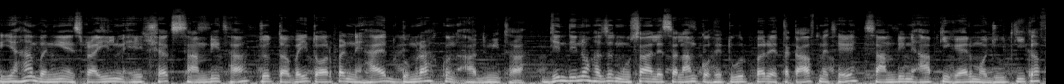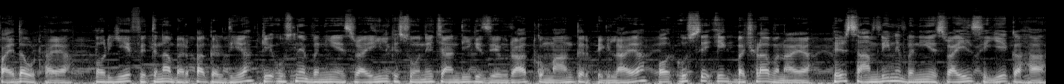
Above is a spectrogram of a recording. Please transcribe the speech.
یہاں بنی اسرائیل میں ایک شخص سامری تھا جو طبعی طور پر نہایت گمراہ کن آدمی تھا۔ جن دنوں حضرت موسیٰ علیہ السلام کوہ تور پر اعتکاف میں تھے، سامری نے آپ کی غیر موجودگی کا فائدہ اٹھایا اور یہ فتنہ برپا کر دیا کہ اس نے بنی اسرائیل کے سونے چاندی کے زیورات کو مانگ کر پگلایا اور اس سے ایک بچڑا بنایا۔ پھر سامری نے بنی اسرائیل سے یہ کہا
